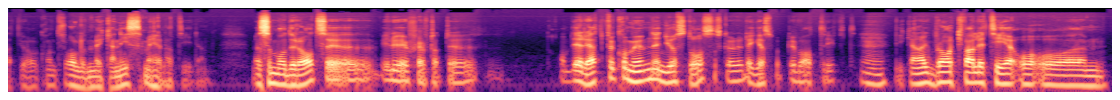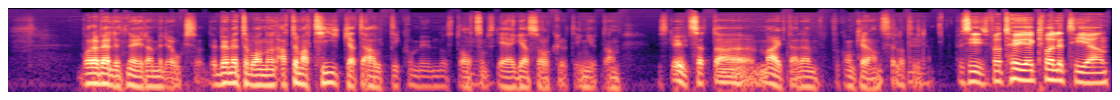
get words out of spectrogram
Att vi har kontrollmekanismer hela tiden. Men som moderat så vill jag självklart eh, om det är rätt för kommunen just då så ska det läggas på privatdrift. Mm. Vi kan ha bra kvalitet och, och um, vara väldigt nöjda med det också. Det behöver inte vara någon automatik att det alltid är kommun och stat mm. som ska äga saker och ting utan vi ska utsätta marknaden för konkurrens hela tiden. Mm. Precis, för att höja kvaliteten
